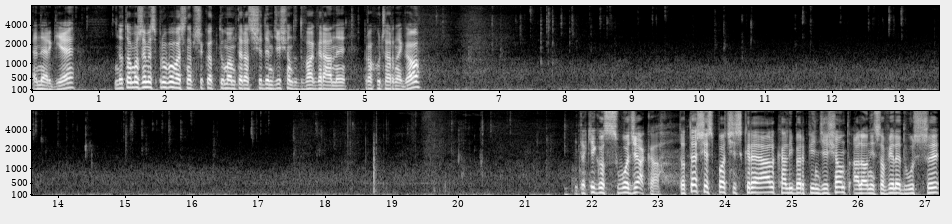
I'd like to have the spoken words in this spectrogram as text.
energię, no to możemy spróbować. Na przykład tu mam teraz 72 grany prochu czarnego. Takiego słodziaka. To też jest pocisk Real kaliber 50, ale on jest o wiele dłuższy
